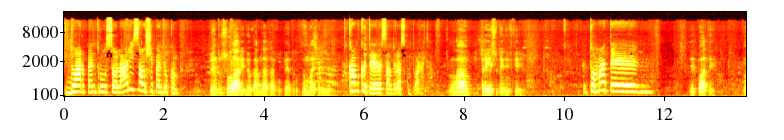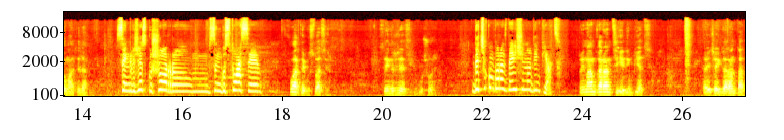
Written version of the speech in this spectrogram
Doar pentru solarii sau și pentru câmp? Pentru solarii deocamdată acum, pentru că mai târziu. Cam câte răsaduri ați cumpărat? La 300 de firi. Tomate De toate. Tomate, da. se îngrijesc ușor, uh, sunt gustoase. Foarte gustoase. Se îngrijesc ușor. De ce cumpărați de aici și nu din piață? Păi n-am garanție din piață. Aici e garantat.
